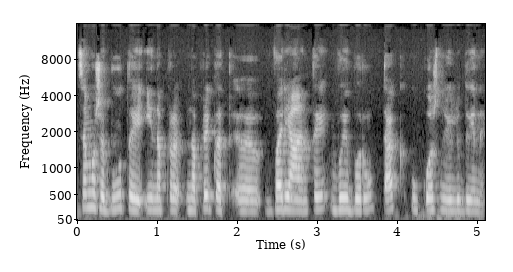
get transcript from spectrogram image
Це може бути і напр- наприклад, варіанти вибору так у кожної людини.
